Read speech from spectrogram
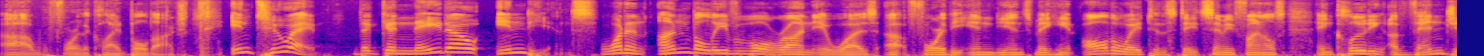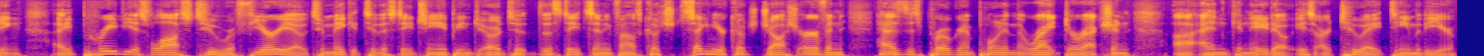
uh, for the Clyde Bulldogs. In 2A, the Ganado Indians. What an unbelievable run it was uh, for the Indians, making it all the way to the state semifinals, including avenging a previous loss to Refugio to make it to the state champion or to the state semifinals. Coach, second year coach Josh Irvin has this program pointed in the right direction, uh, and Ganado is our 2A team of the year.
